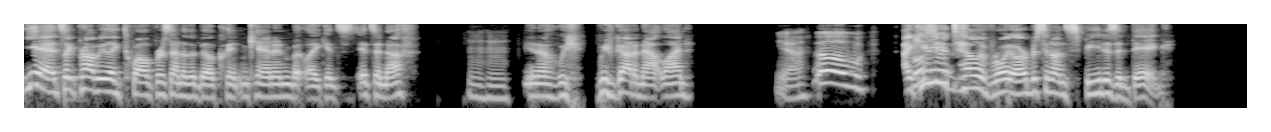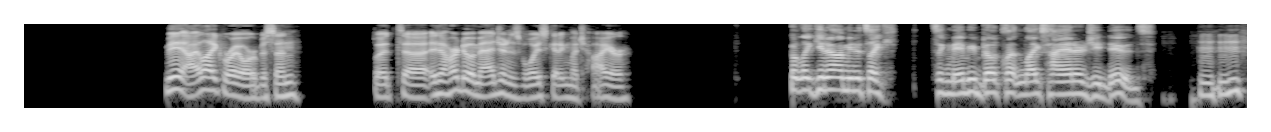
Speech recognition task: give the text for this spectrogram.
Yeah, it's like probably like twelve percent of the Bill Clinton canon, but like it's it's enough. hmm You know, we we've got an outline. Yeah. Oh, I We'll can't see- even tell if Roy Orbison on speed is a dig. Me, I like Roy Orbison, but uh, it's hard to imagine his voice getting much higher. But like you know, I mean, it's like it's like maybe Bill Clinton likes high energy dudes. hmm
